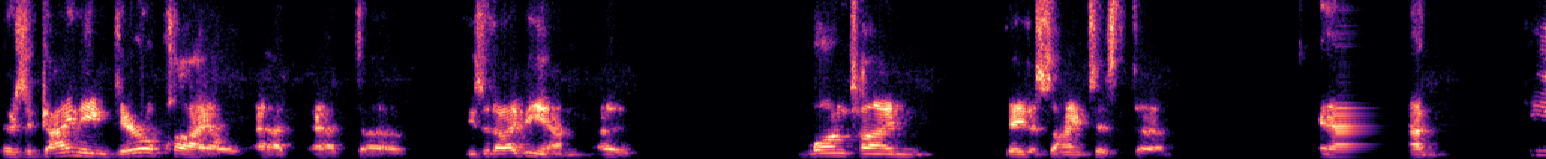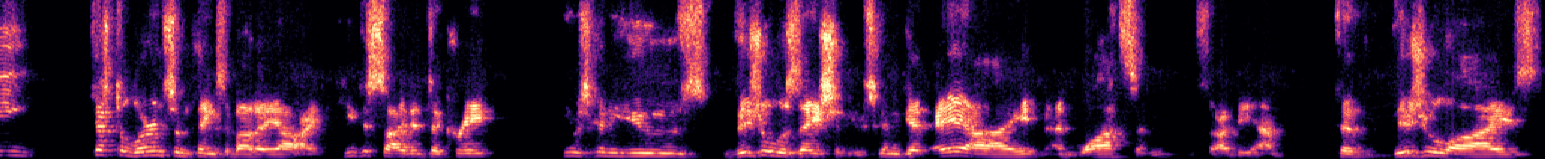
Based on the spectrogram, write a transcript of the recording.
there's a guy named Daryl Pyle at at uh, he's at IBM, a longtime data scientist, uh, and, and he just to learn some things about AI. He decided to create. He was going to use visualization. He was going to get AI and Watson, it's IBM, to visualize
